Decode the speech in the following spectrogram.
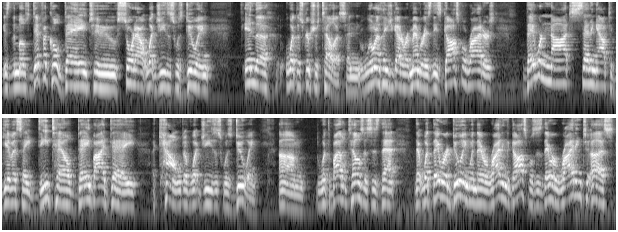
is the most difficult day to sort out what Jesus was doing in the what the scriptures tell us. And one of the things you got to remember is these gospel writers they were not setting out to give us a detailed day by day account of what Jesus was doing. Um, what the Bible tells us is that that what they were doing when they were writing the Gospels is they were writing to us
